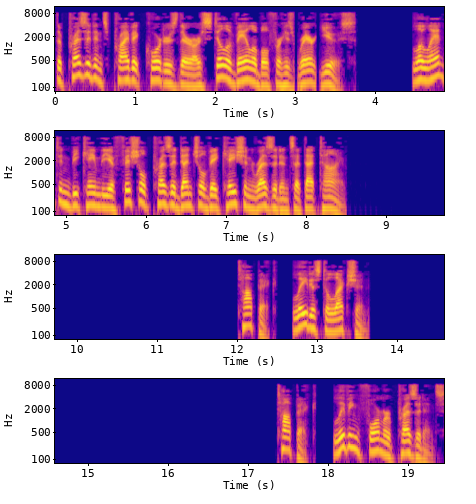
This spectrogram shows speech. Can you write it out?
The president's private quarters there are still available for his rare use. La Lanterne became the official presidential vacation residence at that time. Latest election Living former presidents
